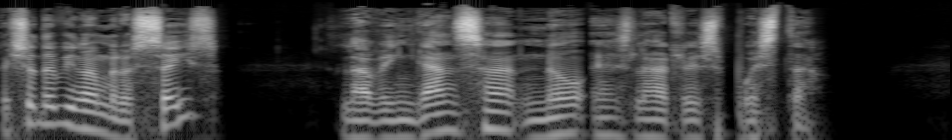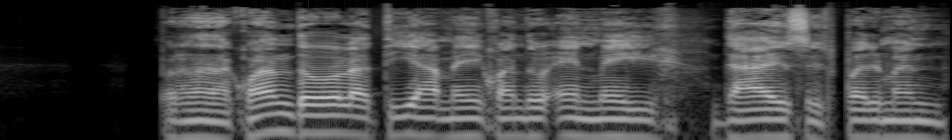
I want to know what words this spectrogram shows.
Lección de vida número 6. La venganza no es la respuesta. Pero nada, cuando la tía May, cuando en May dies, Spider-Man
